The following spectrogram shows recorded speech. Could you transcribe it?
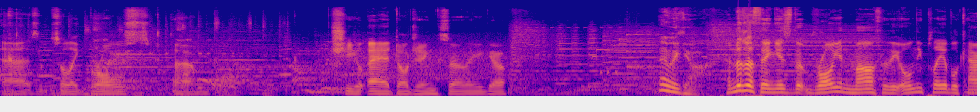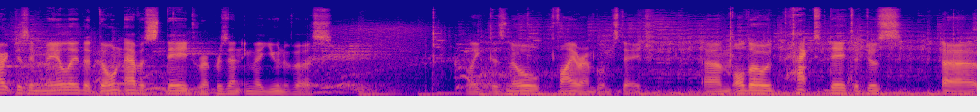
Uh, so, so, like Brawl's um, shield air dodging, so there you go. There we go. Another thing is that Roy and Marth are the only playable characters in Melee that don't have a stage representing their universe. Like, there's no Fire Emblem stage. Um, although hacked data does uh,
